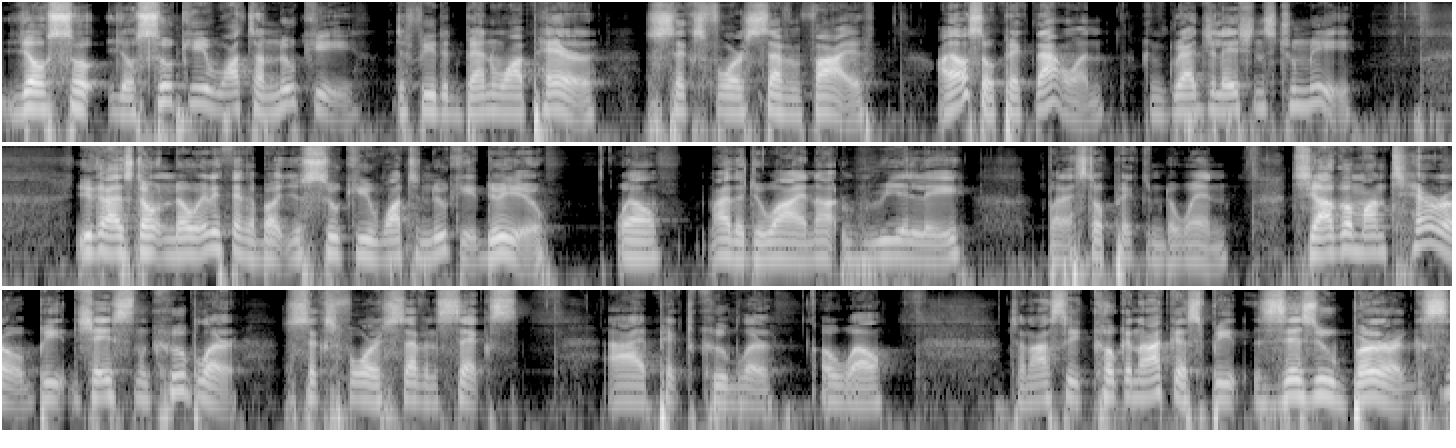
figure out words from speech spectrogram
Yosuke Watanuki defeated Benoit Paire 6 4 7 5. I also picked that one. Congratulations to me. You guys don't know anything about Yosuke Watanuki, do you? Well, neither do I, not really, but I still picked him to win. Thiago Monteiro beat Jason Kubler 6 4 7 6. I picked Kubler. Oh well. Thanasi Kokkinakis beat Zizou Bergs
